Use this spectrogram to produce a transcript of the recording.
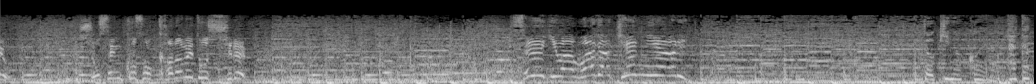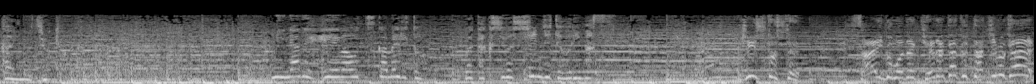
よ。所詮こそ要と知れ。正義は我が剣にあり。時の声は戦いの除去皆で平和をつかめると私は信じております。騎士として最後まで気高く立ち向かえ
